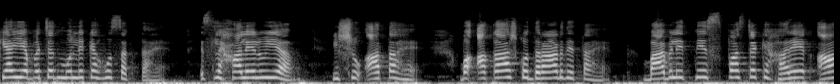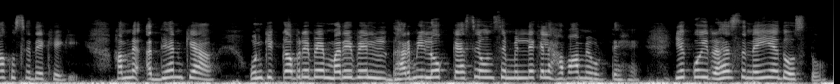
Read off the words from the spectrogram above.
क्या यह बचत मूल्य क्या हो सकता है? इसलिए हाल यीशु आता है, वह आकाश को दरार देता है। बाइबल इतनी स्पष्ट है कि हर एक आँख उसे देखेगी। हमने अध्ययन किया, उनकी कब्र में मरे हुए धर्मी लोग कैसे उनसे मिलने के लिए हवा में उड़ते हैं। यह कोई रहस्य नहीं है दोस्तों।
